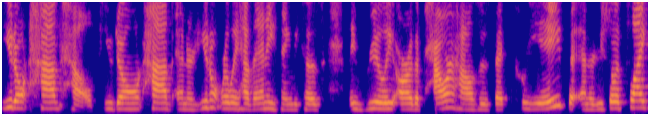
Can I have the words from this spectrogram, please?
you don't have health, you don't have energy, you don't really have anything because they really are the powerhouses that create the energy. So it's like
